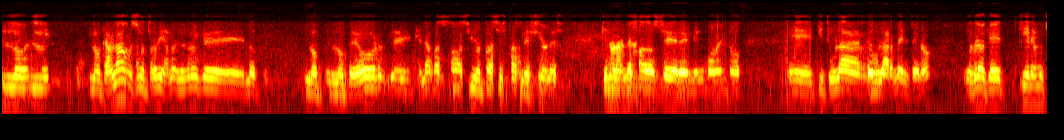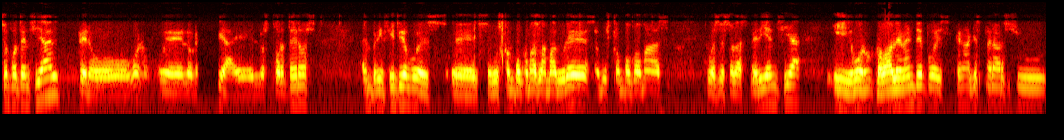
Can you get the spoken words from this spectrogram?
lo, lo, que hablábamos el otro día, ¿no? Yo creo que lo, lo, peor que, le ha pasado ha sido todas estas lesiones que no le han dejado ser en ningún momento eh, titular regularmente, ¿no? Yo creo que tiene mucho potencial, pero bueno, eh, lo que decía, eh, los porteros, en principio, pues se busca un poco más la madurez, se busca un poco más, pues eso, la experiencia y bueno, probablemente pues tenga que esperar su,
